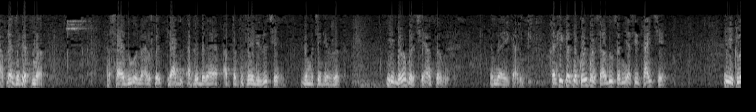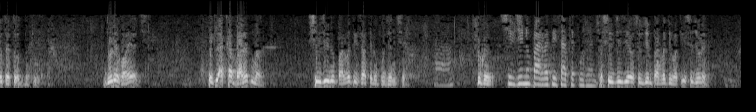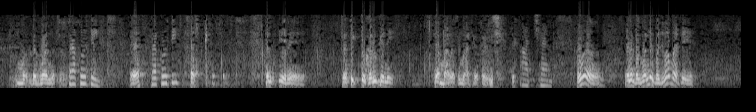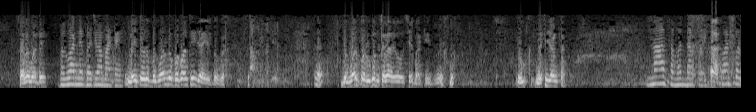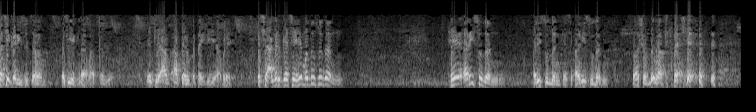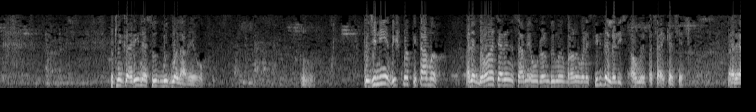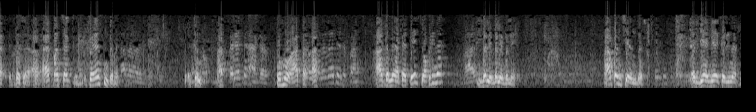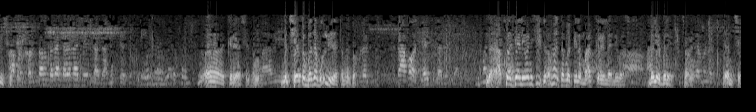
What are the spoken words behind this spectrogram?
આપણા જગતમાં આ સાધુઓના આ લોકો ત્યાગ આપણે બધા આપતા પુત્રએ લીધું છે બ્રહ્મચર્ય વ્રત. એ બરોબર છે આ તો એમના એક હકીકતમાં કોઈ પણ સાધુ સંન્યાસી થાય છે એ એકલો થતો જ નથી. જોડે હોય જ. એટલે આખા ભારતમાં શિવજીનું પાર્વતી સાથેનું પૂજન છે. શું કહ્યું? શિવજીનું પાર્વતી સાથે પૂજન છે. શિવજી જેવો શિવજી પાર્વતી હોતી હશે જોડે? ભગવાન નથી પ્રકૃતિ. પ્રકૃતિ? એને પ્રતિક તો ખરું કે નહીં? કે માણસ માટે થયું છે. અચ્છા. હા. એને ભગવાનને ભજવા માટે? શાના માટે? ભગવાનને ભજવા માટે. નહીં તો ભગવાનનો ભગવાન થઈ જાય તો. ભગવાન પર રૂગમ ચલાવ્યો છે બાકી. એવું નથી જાણતા? ના સમજ ના પડી. પછી કરીશું. ચાલો. પછી એકલા વાત કરજો એટલે આ પહેલું બતાવી દઈએ આપણે. પછી આગળ કહે છે, હે મધુસૂદન, હે હરિસુદન હરિસુદન કે છે હરિસુદન આ શબ્દ વાપર્યા છે. એટલે કે હરિને સુદ બુદ્ધમાં લાવે એવો. પૂજનીય ભીષ્મ પિતામહ અને દ્રોણાચાર્યની સામે હું રણભીમ બાણો વડે સી રીતે લડીશ. આવું એ પછાય કે છે. અરે આ- બસ આ પાંચ શાક કર્યા છે ને તમે ઓહો આ તમે આપ્યા તે ચોપડીના? ભલે ભલે ભલે. આ પણ છે અંદર. અધ્યાય બે કરીને આપ્યું છે. હા કર્યા છે તમે. છે તો બધા બોલી રહ્યા તમે તો. આખો અધ્યાય ના, આખો અધ્યાય લેવાની શી હા, તમે પેલા માર્ક કરેલા લેવા છે ભલે ભલે, ચાલો. એમ છે.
